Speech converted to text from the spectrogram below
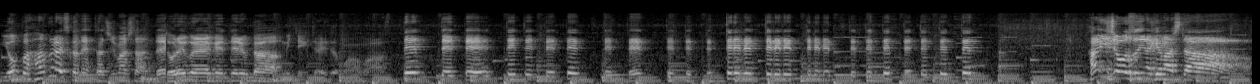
4分半ぐらいですかね経ちましたんでどれぐらい焼けてるか見ていきたいと思います。てっててててててててててててれれてれれてれれててててててはい上手に焼けました。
